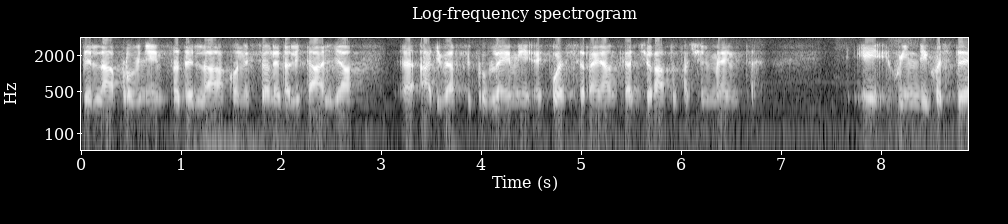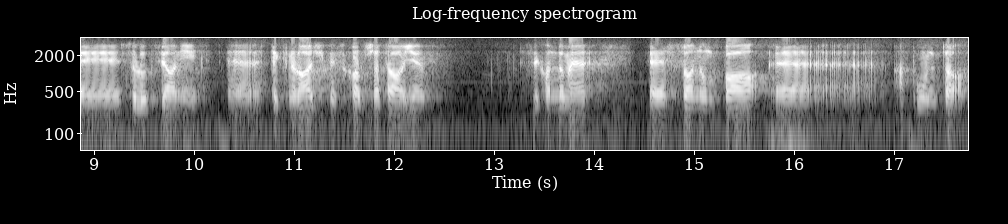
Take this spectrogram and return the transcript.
della provenienza della connessione dall'Italia eh, ha diversi problemi e può essere anche aggirato facilmente. E quindi queste soluzioni eh, tecnologiche scorciatoie, secondo me, eh, sono un po' eh, appunto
